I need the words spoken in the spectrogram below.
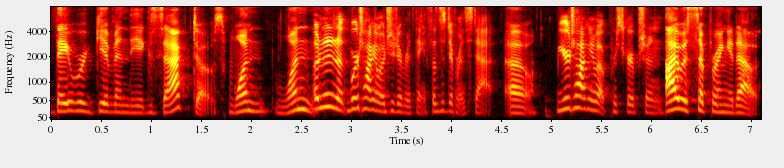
they were given the exact dose. One, one. Oh no, no, no, we're talking about two different things. That's a different stat. oh, You're talking about prescription. I was separating it out.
